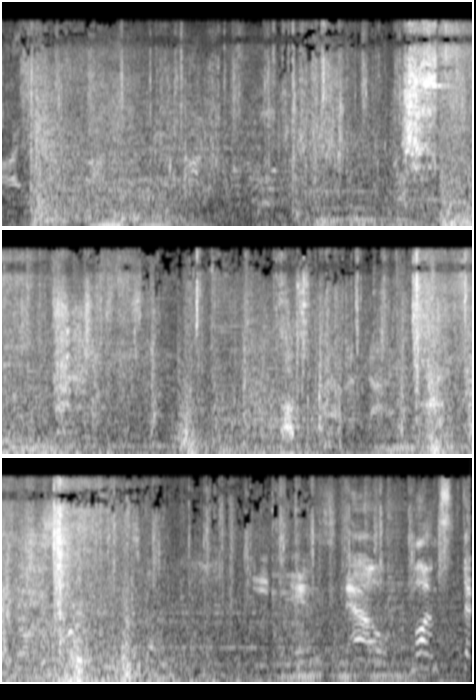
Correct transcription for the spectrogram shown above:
It monster!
